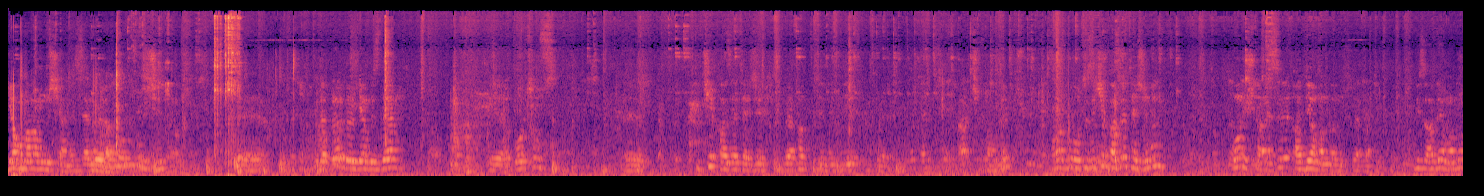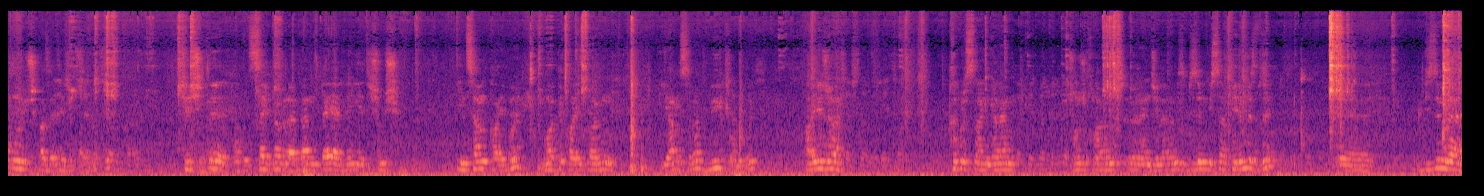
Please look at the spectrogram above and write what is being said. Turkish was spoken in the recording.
yağmalanmış yani zemin olduğu için. E, deprem bölgemizde e, 30 e, iki gazeteci vefat edildiği e, açıklandı. Ama bu 32 gazetecinin 13 tanesi Adıyaman'dan vefat etti. Biz Adıyaman'da 13 gazeteci kaybettik. Çeşitli sektörlerden değerli yetişmiş insan kaybı, maddi kayıpların yanı sıra büyük oldu. Ayrıca Kıbrıs'tan gelen çocuklarımız, öğrencilerimiz bizim misafirimizdi. Ee, bizimle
